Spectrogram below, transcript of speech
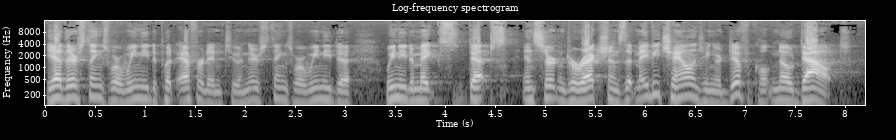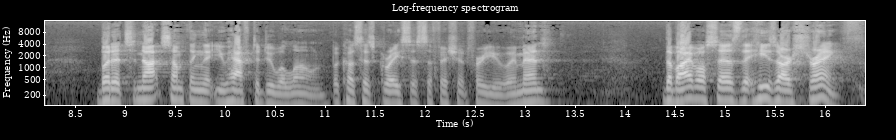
Yeah, there's things where we need to put effort into, and there's things where we need to, we need to make steps in certain directions that may be challenging or difficult, no doubt. But it's not something that you have to do alone because His grace is sufficient for you. Amen? The Bible says that He's our strength.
